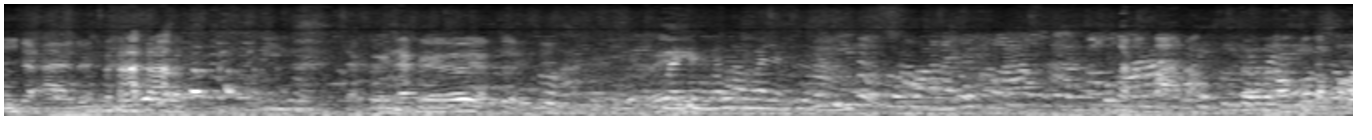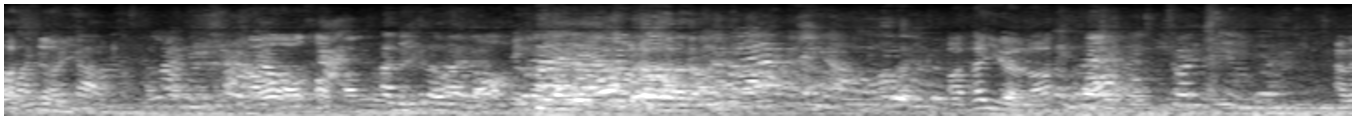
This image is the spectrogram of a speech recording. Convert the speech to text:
มีแต่อายด้วยอย่าเขินอย่าเอเขินออย่าเกิดสิเฮ้ยพวกกันทำงานเนาะเขาก็ขอเหนื่อยเขาขอขอบคุณอันนี้อะไรเนาะเอถ้าเหยื่อเหรออะไร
